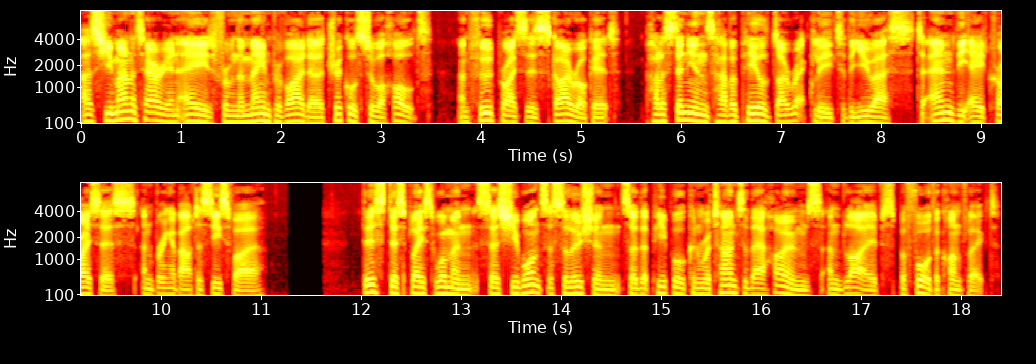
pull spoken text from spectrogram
As humanitarian aid from the main provider trickles to a halt and food prices skyrocket, Palestinians have appealed directly to the US to end the aid crisis and bring about a ceasefire. This displaced woman says she wants a solution so that people can return to their homes and lives before the conflict.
